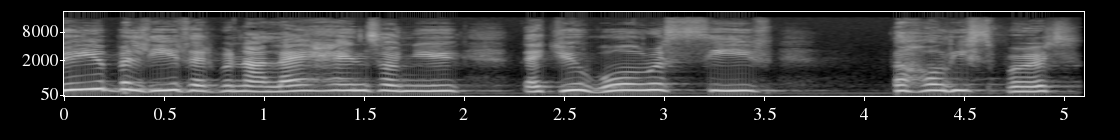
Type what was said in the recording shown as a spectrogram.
do you believe that when I lay hands on you, that you will receive the Holy Spirit?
